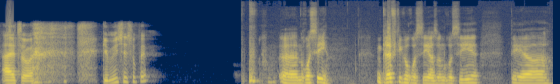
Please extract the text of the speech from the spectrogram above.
Also, Gemüsesuppe? Äh, ein Rosé. Ein kräftiger Rosé, also ein Rosé, der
